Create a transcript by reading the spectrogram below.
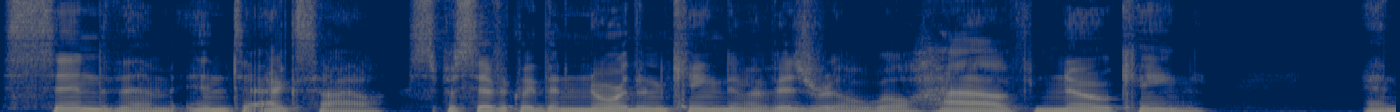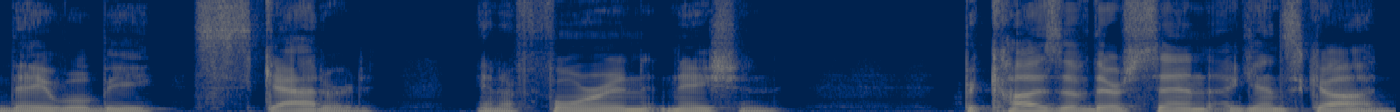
send them into exile. Specifically, the northern kingdom of Israel will have no king, and they will be scattered in a foreign nation because of their sin against God.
